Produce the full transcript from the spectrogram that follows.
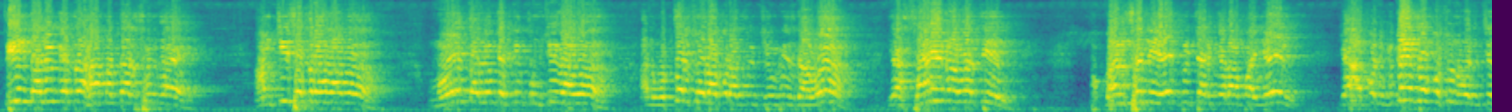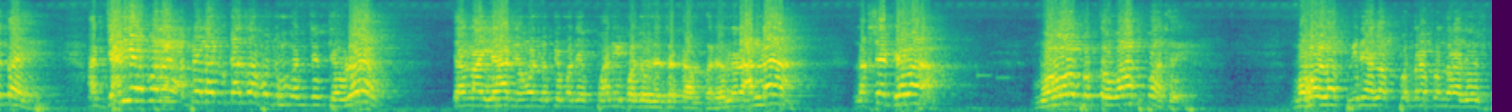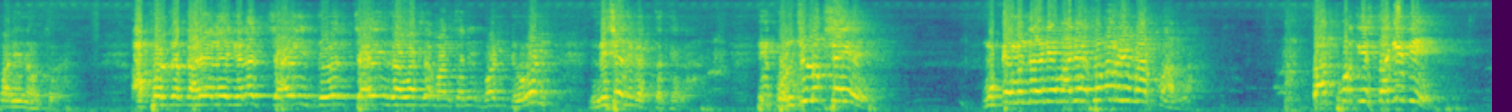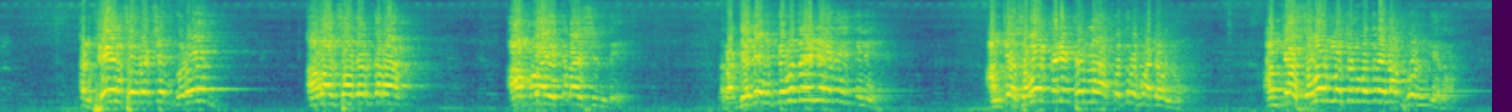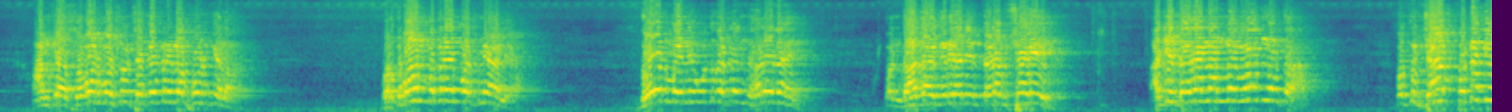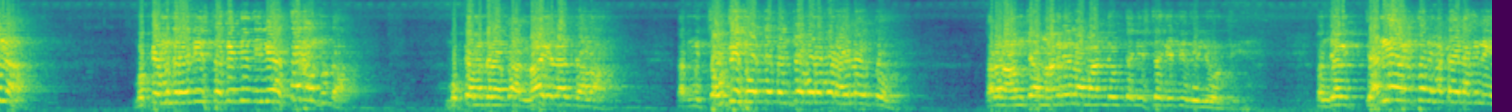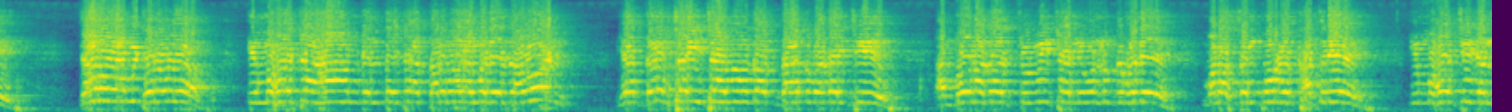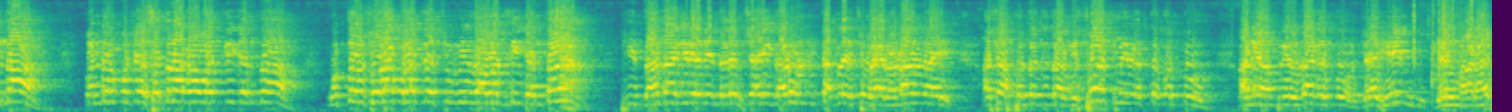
तीन तालुक्याचा हा मतदारसंघ आहे. आमची सतरा गावं मोहोळ तालुक्यातली तुमची गावं आणि उत्तर सोलापुरातील चोवीस गावं या साऱ्या गावातील माणसांनी एक विचार केला पाहिजे की आपण विकासापासून वंचित आहे. आणि ज्यांनी आपल्याला आपल्याला विकासापासून वंचित ठेवलं त्यांना या निवडणुकीमध्ये पाणी पदवण्याचं काम करेल. अण्णा लक्षात ठेवा मोहोळ फक्त वाट आहे मोहोळला पिण्याला पंधरा पंधरा दिवस पाणी नव्हतं. अप्परचं कार्यालय गेलं चाळीस दिवस चाळीस गावातल्या माणसांनी बंद ठेवून निषेध व्यक्त केला. ही कोणची लोकशाही आहे? मुख्यमंत्र्यांनी माझ्यासमोर रिमार्क मारला. तात्पुरती स्थगिती. आणि फेर संरक्षण करून अहवाल सादर करा. आपला एकनाथ शिंदे. राज्याच्या मुख्यमंत्र्यांनी आदेश दिले आमच्यासमोर कलेक्टरला पत्र पाठवलं. आमच्यासमोर महसूल मंत्र्याला फोन केला. आमच्यासमोर महसूल सेक्रेटरीला फोन केला. वर्तमानपत्रात बातम्या आल्या. दोन महिने उद्घाटन झाले नाही. पण दादागिरी आणि दडपशाही अजित दादांना आमचा विरोध नव्हता. परंतु ज्या पद्धतीनं मुख्यमंत्र्यांनी स्थगिती दिली असताना सुद्धा मुख्यमंत्र्यांचा ना इलाज झाला. कारण मी चौतीस वर्ष त्यांच्या बरोबर राहिलो होतो. कारण आमच्या मागणीला मान देऊन त्यांनी स्थगिती दिली होती. पण ज्यावेळी त्यांनी अडचण वाटायला लागली त्यावेळी आम्ही ठरवलं की मोहच्या आम जनतेच्या दरबारामध्ये जाऊन या दरशाहीच्या विरोधात दाद बघायची आणि दोन हजार चोवीसच्या निवडणुकीमध्ये मला संपूर्ण खात्री आहे की मोहची जनता पंढरपूरच्या सतरा गावातली जनता उत्तर सोलापुरातल्या चोवीस गावातली जनता ही दादागिरी आणि दडपशाही गाडून टाकल्याशिवाय राहणार नाही अशा पद्धतीचा विश्वास मी व्यक्त करतो. आणि आपली रजा घेतो जय हिंद जय महाराज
